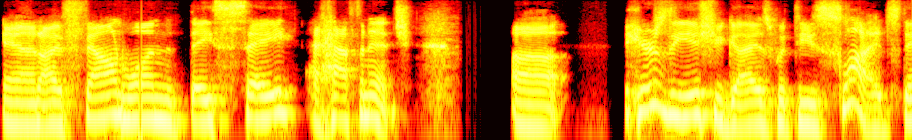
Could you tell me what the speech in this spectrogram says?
and I've found one that they say a half an inch. Uh, here's the issue, guys, with these slides. The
